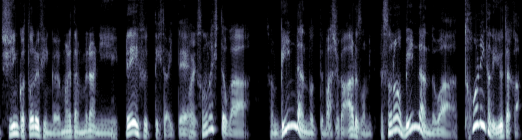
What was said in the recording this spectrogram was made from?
主人公トルフィンが生まれた村に、レイフって人がいて、はいその人が、そのビンランドって場所があるぞみたいな。そのビンランドは、とにかく豊か。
